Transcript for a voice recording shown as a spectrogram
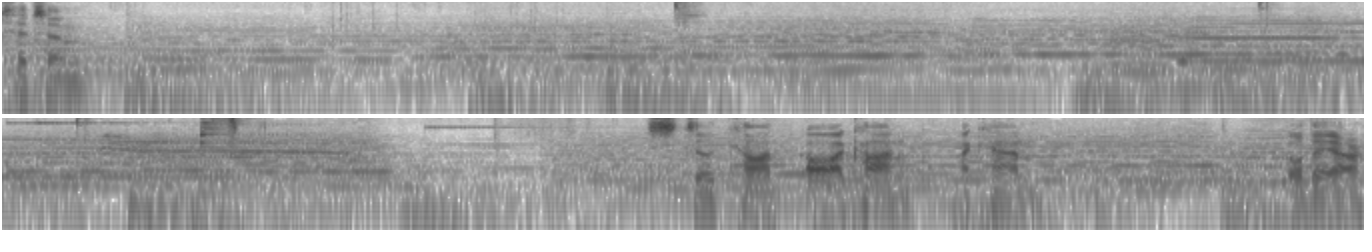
Can't hit him. Still can't. Oh, I can. I can. Oh, they are.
